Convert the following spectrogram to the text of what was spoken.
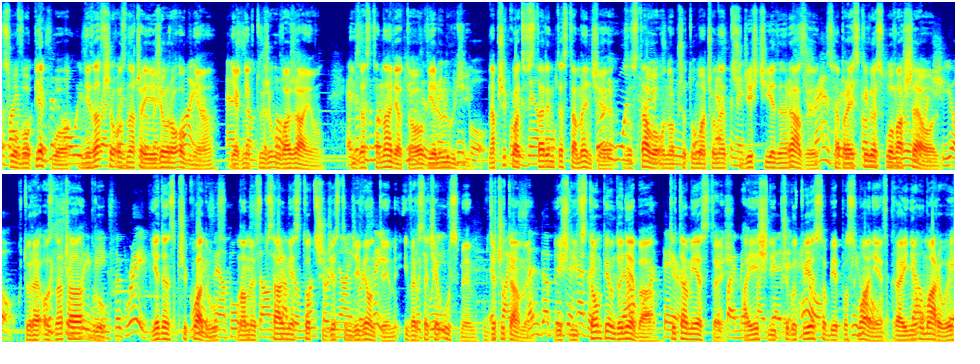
Słowo piekło nie zawsze oznacza jezioro ognia, jak niektórzy uważają. I zastanawia to wielu ludzi. Na przykład w Starym Testamencie zostało ono przetłumaczone 31 razy z hebrajskiego słowa Sheol, które oznacza grób. Jeden z przykładów mamy w Psalmie 139 i wersecie 8, gdzie czytamy: Jeśli wstąpię do nieba, Ty tam jesteś, a jeśli przygotuję sobie posłanie w krainie umarłych,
